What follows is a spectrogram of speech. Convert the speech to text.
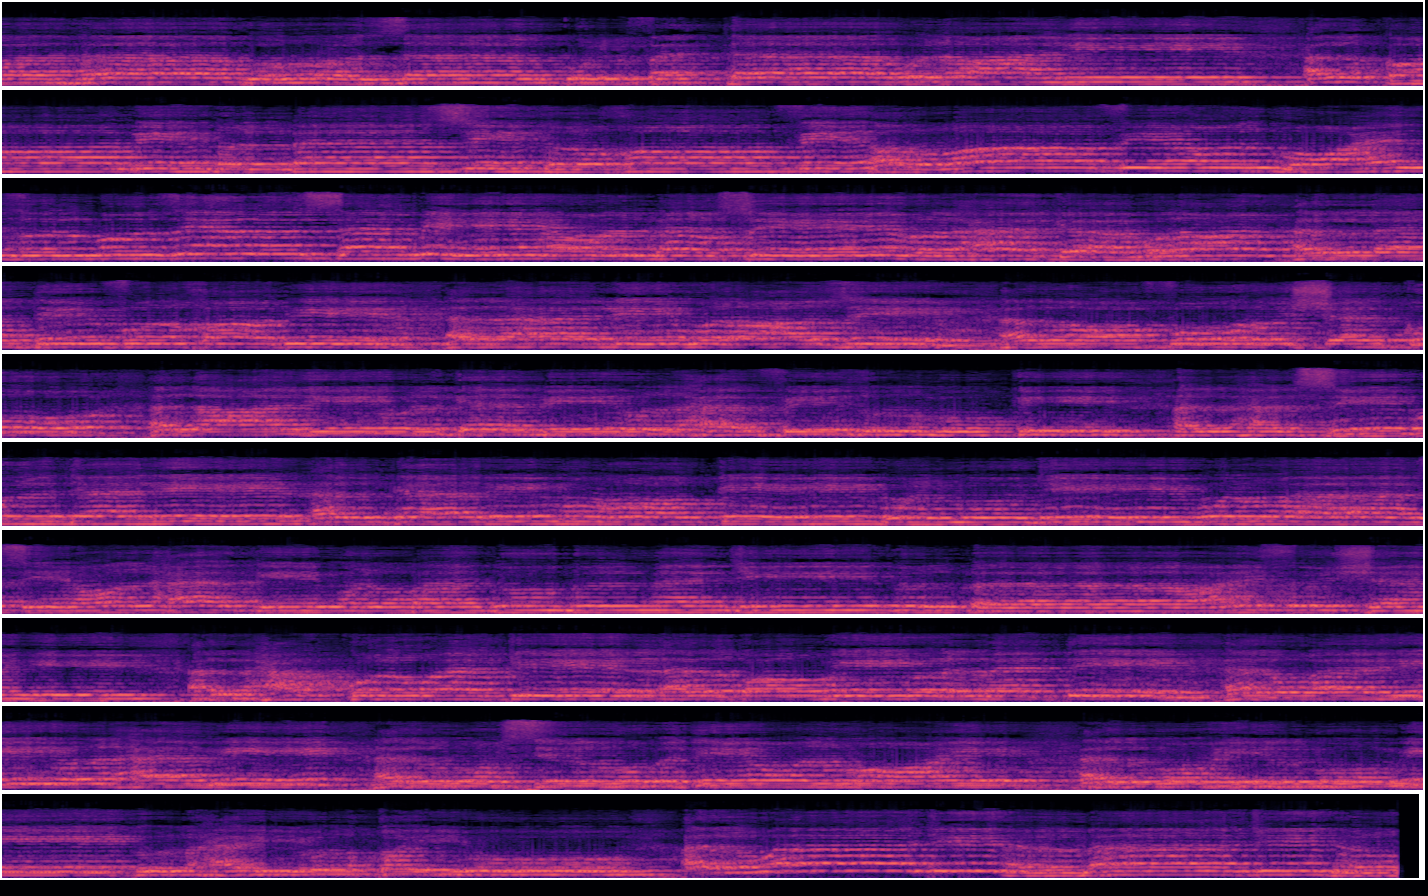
الوهاب الرزاق الفتاح العليم القابض الباسط الخافض الرافع المعز المذل السميع البصير الحكم العليم اللطيف الخبير العليم العظيم الغفور الشكور العلي الكبير الحفيظ المقيم الحسيب الجليل الكريم الرقيب المجيب الواسع الحكيم الودود المجيد الباعث الشهيد الحق الوكيل القوي المحسن المبدع المعيد المحيي المميت الحي القيوم.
